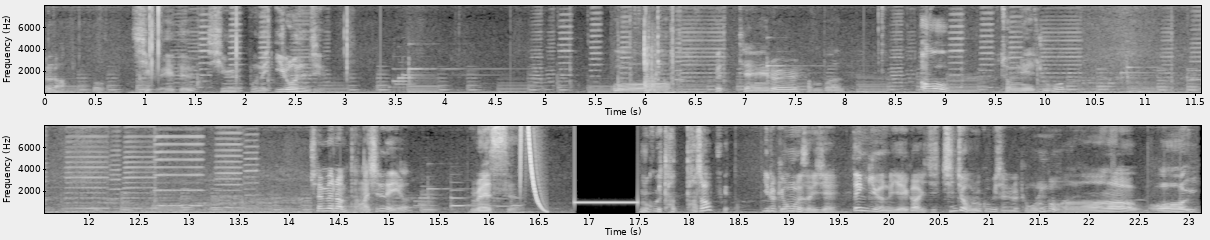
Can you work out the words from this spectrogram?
그라. 어. 지그헤드 16분의 1온즈. 오 끝에를 한번 어우 정리해주고 최면함 당하실래요? 레스 물고기 다, 다 잡아보겠다 이렇게 오면서 이제 땡기면 얘가 이제 진짜 물고기처럼 이렇게 오는 아, 거거든. 어, 이-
